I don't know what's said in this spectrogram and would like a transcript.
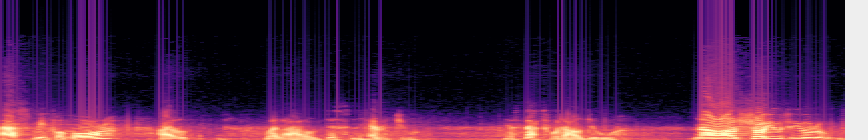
Ask me for more? I'll. Well, I'll disinherit you. Yes, that's what I'll do. Now I'll show you to your room.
